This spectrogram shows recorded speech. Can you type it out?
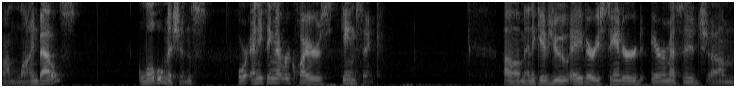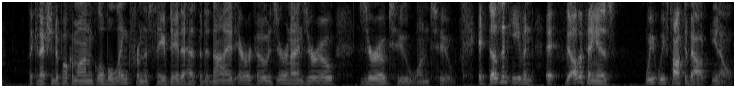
online battles, global missions, or anything that requires game sync. Um, and it gives you a very standard error message. Um, the connection to Pokemon Global Link from the save data has been denied. Error code 0900212. It doesn't even. It, the other thing is, we, we've talked about, you know,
